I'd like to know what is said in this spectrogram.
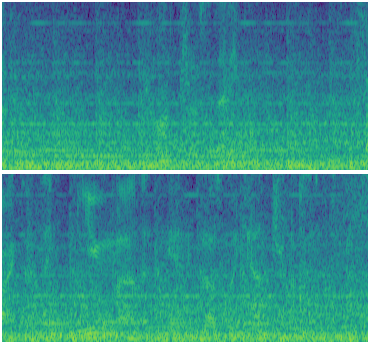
I can't trust anyone. In fact, I think you, man, are the only person I can trust.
